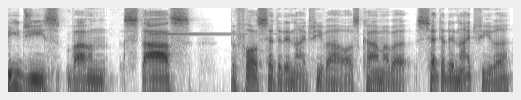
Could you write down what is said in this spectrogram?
Bee Gees waren Stars, bevor Saturday Night Fever herauskam, aber Saturday Night Fever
